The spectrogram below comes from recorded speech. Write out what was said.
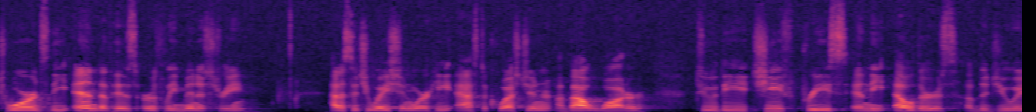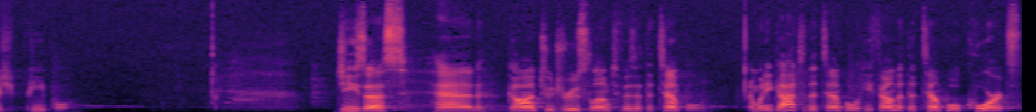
towards the end of his earthly ministry, had a situation where he asked a question about water to the chief priests and the elders of the Jewish people. Jesus had gone to Jerusalem to visit the temple. And when he got to the temple, he found that the temple courts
